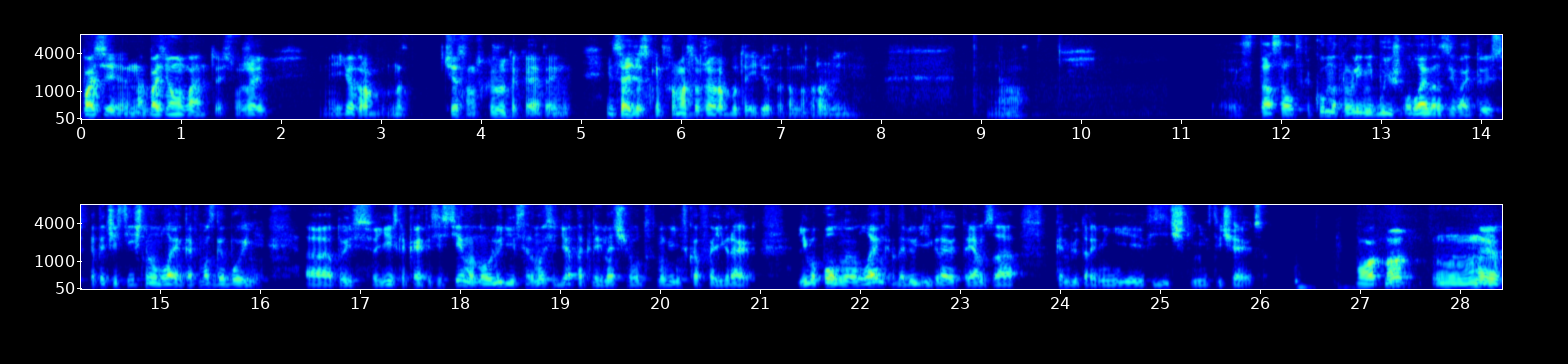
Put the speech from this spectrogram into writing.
базе, на базе онлайн. То есть уже идет, честно вам скажу, такая это инсайдерская информация, уже работа идет в этом направлении. Вот. Стас, а вот в каком направлении будешь онлайн развивать? То есть это частично онлайн, как в мозгобойне. А, то есть есть какая-то система, но люди все равно сидят так или иначе, вот ну, где-нибудь в кафе играют. Либо полный онлайн, когда люди играют прямо за компьютерами и физически не встречаются. Вот, ну, мы,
